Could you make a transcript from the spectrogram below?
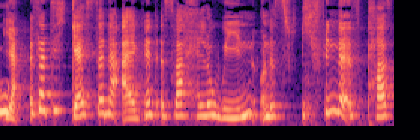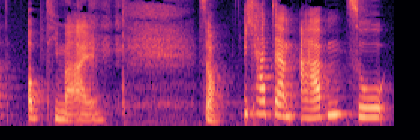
Ja, es hat sich gestern ereignet. Es war Halloween und es, ich finde, es passt optimal. So, ich hatte am Abend so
